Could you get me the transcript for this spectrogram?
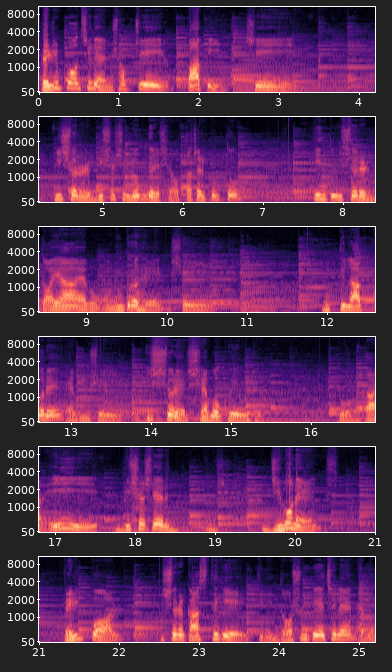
প্রেরিত পল ছিলেন সবচেয়ে পাপি, সে ঈশ্বরের বিশ্বাসী লোকদের সে অত্যাচার করত। কিন্তু ঈশ্বরের দয়া এবং অনুগ্রহে সে মুক্তি লাভ করে এবং সেই ঈশ্বরের সেবক হয়ে ওঠে। তো তার এই বিশ্বাসের জীবনে প্রেরিত পল ঈশ্বরের কাছ থেকে তিনি দর্শন পেয়েছিলেন এবং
